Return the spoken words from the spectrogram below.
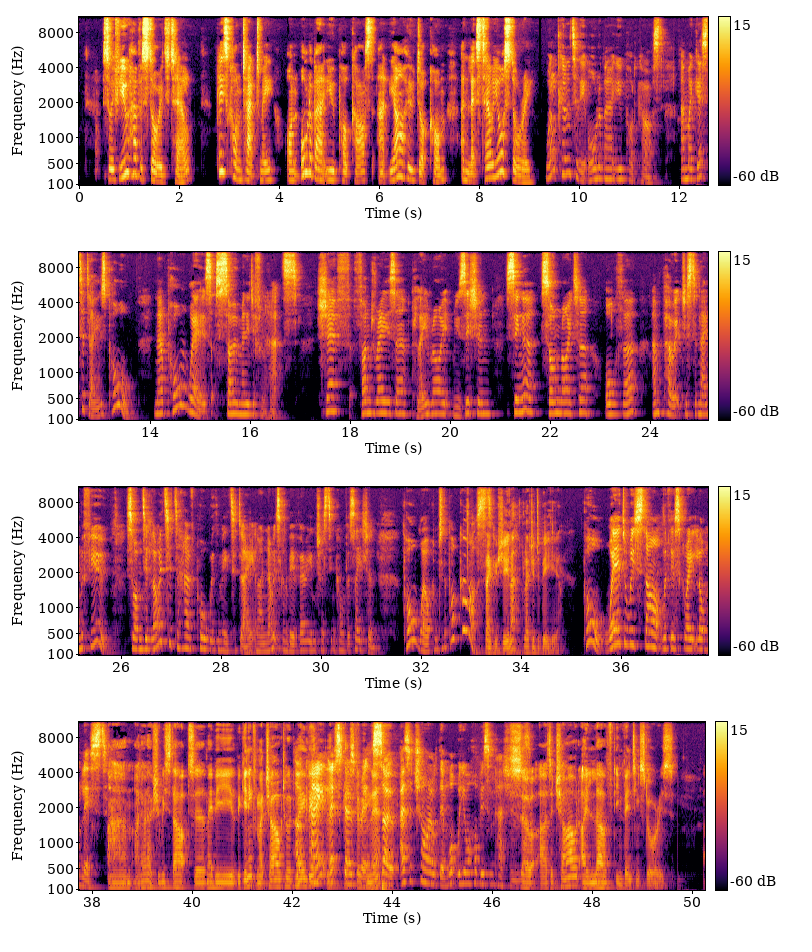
So if you have a story to tell, please contact me on All About You podcast at yahoo.com and let's tell your story. Welcome to the All About You podcast. And my guest today is Paul. Now, Paul wears so many different hats chef, fundraiser, playwright, musician, singer, songwriter, author, and poet, just to name a few. So I'm delighted to have Paul with me today, and I know it's going to be a very interesting conversation. Paul, welcome to the podcast. Thank you, Sheila. Pleasure to be here. Paul, where do we start with this great long list? Um, I don't know. Should we start uh, maybe the beginning from my childhood? Maybe. Okay, let's, let's go let's for go it. So, as a child, then, what were your hobbies and passions? So, as a child, I loved inventing stories.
